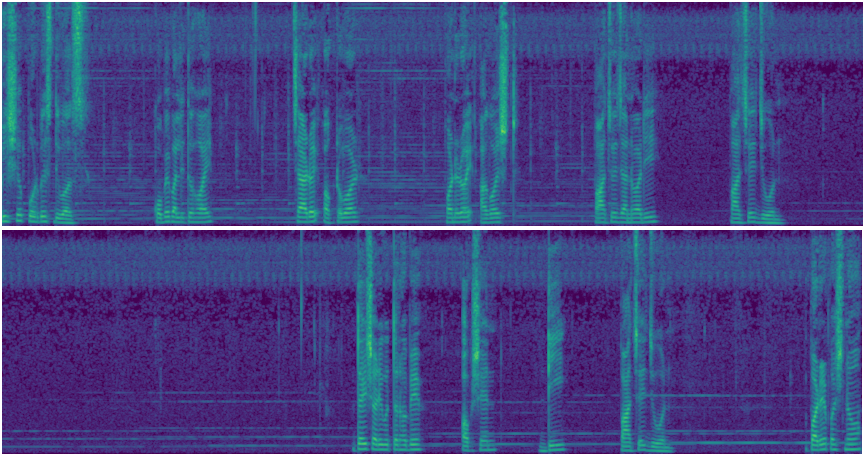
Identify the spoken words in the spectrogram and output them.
বিশ্ব পরিবেশ দিবস কবে পালিত হয়? চারই অক্টোবর, পনেরোই আগস্ট, পাঁচই জানুয়ারি, পাঁচই জুন। তো এই সঠিক উত্তর হবে অপশন ডি, পাঁচই জুন। পরের প্রশ্ন,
